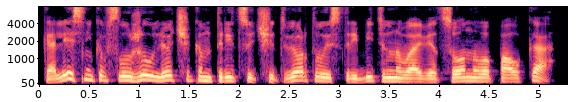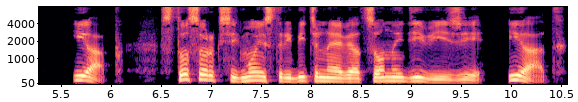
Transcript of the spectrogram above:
Колесников служил летчиком 34-го истребительного авиационного полка ИАП, 147-й истребительной авиационной дивизии ИАД,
